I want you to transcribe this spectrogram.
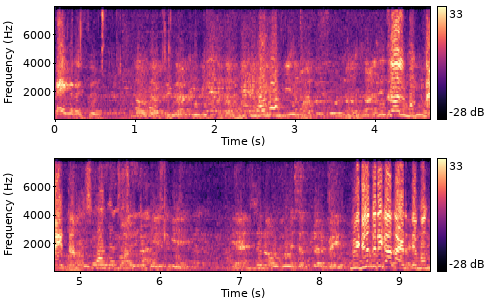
काय करायचं साउथ अफ्रीका की भी खत्म होती है क्योंकि ये महत्त्वपूर्ण साझेदार चल मग नाही तर व्हिडिओ तरी का काढते मग?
